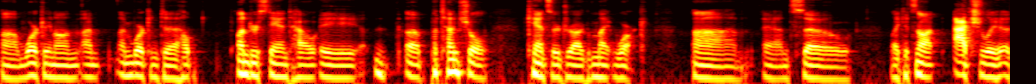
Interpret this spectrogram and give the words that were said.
um, working on. I'm I'm working to help understand how a, a potential cancer drug might work, um, and so like it's not actually a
